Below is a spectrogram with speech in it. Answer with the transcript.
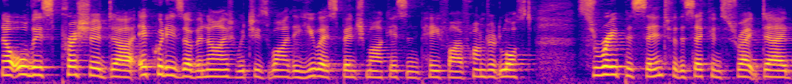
Now, all this pressured uh, equities overnight, which is why the US benchmark S&P 500 lost 3% for the second straight day,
